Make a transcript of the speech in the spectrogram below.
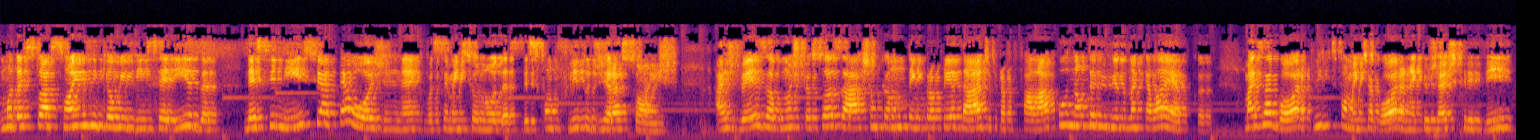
uma das situações em que eu me vi inserida nesse início e até hoje, né, que você mencionou desse, desse conflito de gerações. Às vezes, algumas pessoas acham que eu não tenho propriedade para falar por não ter vivido naquela época. Mas agora, principalmente agora, né, que eu já escrevi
